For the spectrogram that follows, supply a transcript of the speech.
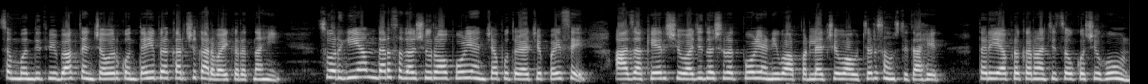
संबंधित विभाग त्यांच्यावर कोणत्याही प्रकारची कारवाई करत नाही. स्वर्गीय आमदार सदाशिवराव पोळ यांच्या पुतळ्याचे पैसे आज अखेर शिवाजी दशरथ पोळ यांनी वापरल्याचे वाउचर संस्थेत आहेत. तर या प्रकरणाची चौकशी होऊन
